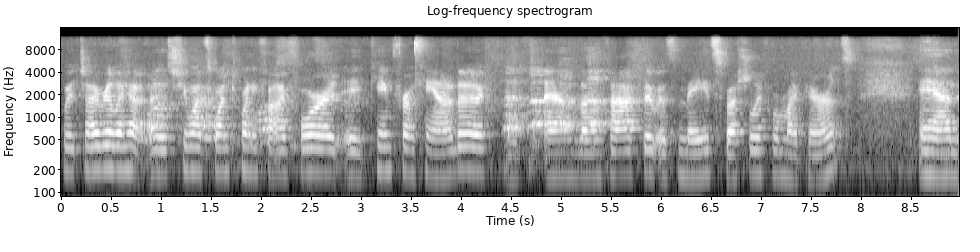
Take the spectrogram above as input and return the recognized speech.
which I really have, uh, she wants 125 for it. It came from Canada, and in fact, it was made specially for my parents and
